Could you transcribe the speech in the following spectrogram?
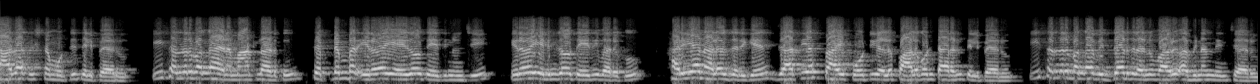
రాధాకృష్ణమూర్తి తెలిపారు. ఈ సందర్భంగా ఆయన మాట్లాడుతూ సెప్టెంబర్ ఇరవై ఐదో తేదీ నుంచి ఇరవై ఎనిమిదవ తేదీ వరకు హర్యానాలో జరిగే జాతీయ స్థాయి పోటీలలో పాల్గొంటారని తెలిపారు. ఈ సందర్భంగా విద్యార్థులను వారు అభినందించారు.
